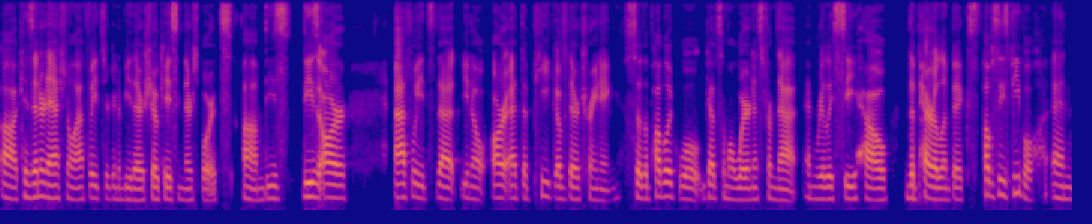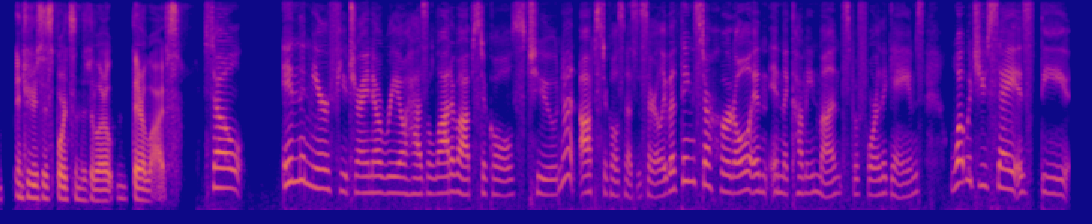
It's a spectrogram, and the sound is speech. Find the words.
because uh, international athletes are going to be there showcasing their sports. Um, these these are athletes that you know are at the peak of their training, so the public will get some awareness from that and really see how the Paralympics helps these people and introduces sports into their, lives. So in the near future, I know Rio has a lot of obstacles to, not obstacles necessarily, but things to hurdle in, in the coming months before the games. What would you say is the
